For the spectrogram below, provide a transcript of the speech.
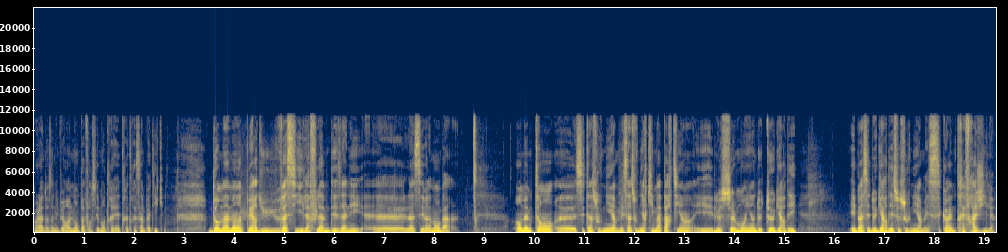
voilà, dans un environnement pas forcément très très très sympathique. Dans ma main perdue vacille la flamme des années. là, c'est vraiment, ben, en même temps, c'est un souvenir, mais c'est un souvenir qui m'appartient et le seul moyen de te garder, eh ben, c'est de garder ce souvenir, mais c'est quand même très fragile.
